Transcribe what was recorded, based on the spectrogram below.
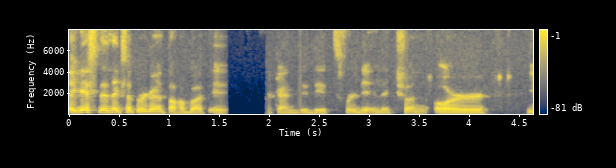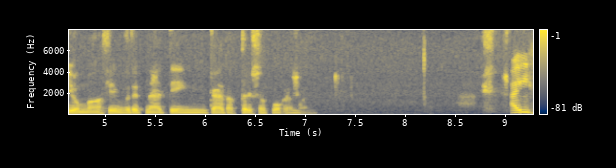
I guess the next that we're gonna talk about is candidates for the election or yung mga favorite nating characters sa Pokemon. I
